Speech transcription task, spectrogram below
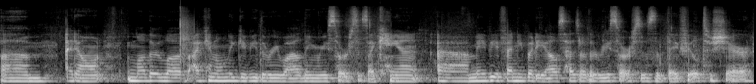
Um, I don't. Mother love. I can only give you the rewilding resources. I can't. Uh, maybe if anybody else has other resources that they feel to share.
